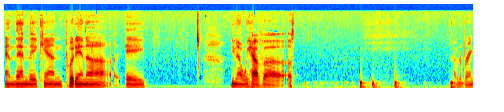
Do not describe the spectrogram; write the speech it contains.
and then they can put in a, a you know, we have a, a having a brain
